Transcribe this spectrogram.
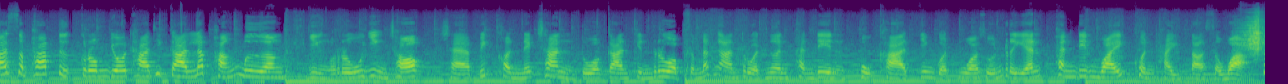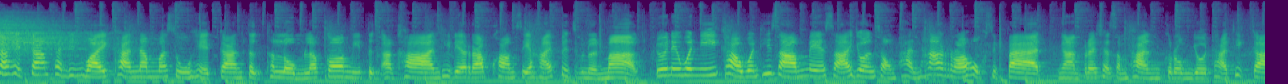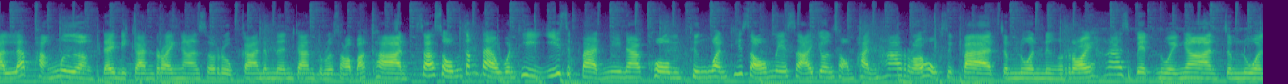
ภาพสภาพตึกกรมโยธาธิการและผังเมือง ยิ่งรู้ยิ่งช็อก แชร์บิ๊กคอนเน็ชันตัวการกินรวบสำนักงานตรวจเงินแผ่นดิน ผูกขาดยิ่งกว่าทัวร์ศูนย์เหรียญแผ่นดินไว้คนไทยตาสว่างจากเหตุการณ์แผ่นดินไหว้ค่ะนำมาสู่เหตุการณ์ตึกถล่มแล้วก็มีตึกอาคารที่ได้รับความเสียหายเป็นจำนวนมาก โดยในวันนี้ค่ะวันที่ 3 เมษายน 2568 งานประชาสัมพันธ์กรมโยธาธิการและผังเมือง ได้มีการรายงานสรุปการดำเนินการตรวจสอบอาคาร สะสมตั้งแต่วันที่ 28 มีนาคม ถึงวันที่ 2 เมษายน 2568 จำนวน 151 หน่วยงาน จำนวน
